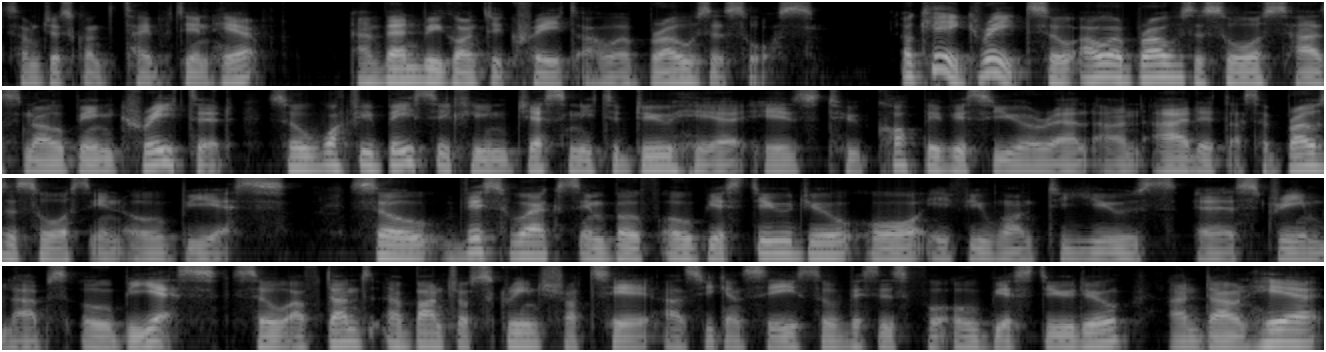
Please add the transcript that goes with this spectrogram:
So I'm just going to type it in here. And then we're going to create our browser source. Okay, great. So our browser source has now been created. So what we basically just need to do here is to copy this URL and add it as a browser source in OBS. So this works in both OBS Studio or if you want to use uh, Streamlabs OBS. So I've done a bunch of screenshots here as you can see. So this is for OBS Studio and down here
